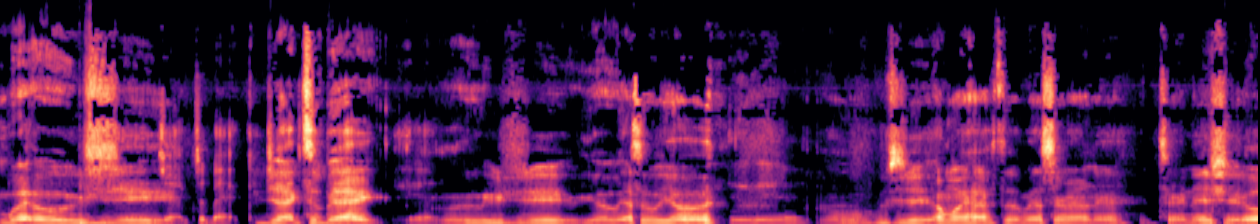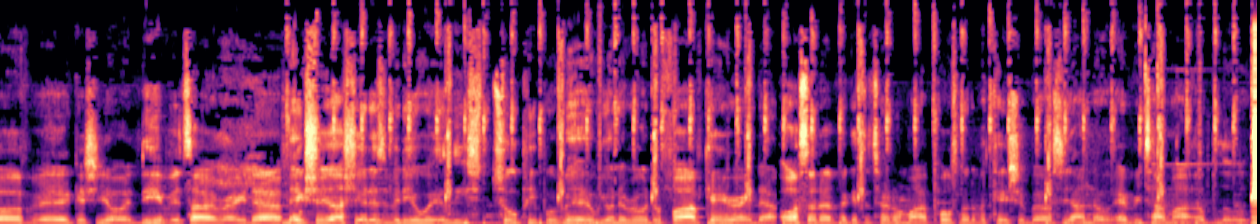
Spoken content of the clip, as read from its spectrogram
What? Oh shit. Jack to back. Jack to back. Yeah. Oh shit, yo, that's what we on. Yeah. Oh shit, I might have to mess around and turn this shit off, man, cause she on diva time right now. Make sure y'all share this video with at least two people, man. We on the road to 5K right now. Also, don't forget to turn on my post notification bell so y'all know every time I upload.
